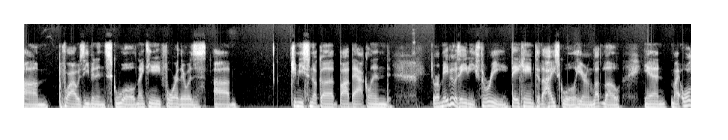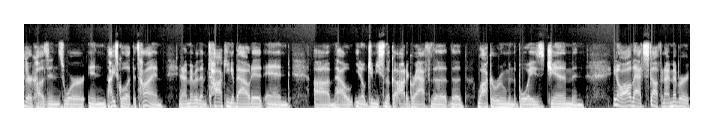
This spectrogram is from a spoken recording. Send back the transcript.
um, before I was even in school, 1984, there was um, Jimmy Snuka, Bob Backlund, or maybe it was 83. They came to the high school here in Ludlow, and my older cousins were in high school at the time. And I remember them talking about it and um, how, you know, Jimmy Snuka autographed the, the locker room in the boys' gym and, you know, all that stuff. And I remember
